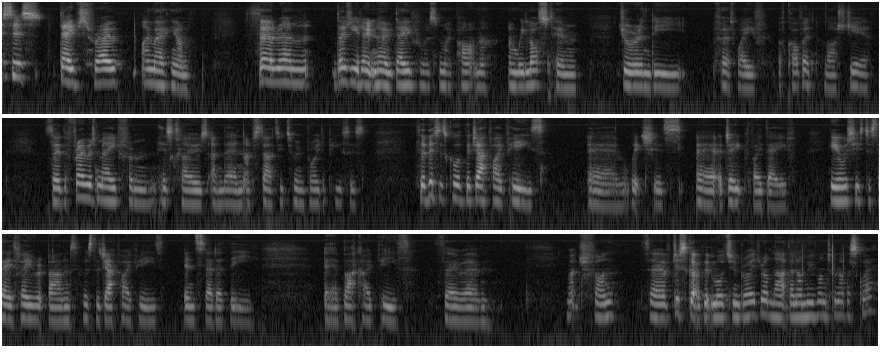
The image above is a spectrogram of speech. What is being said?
This is Dave's throw I'm working on. For um, those of you don't know, Dave was my partner and we lost him during the first wave of COVID last year. So the throw was made from his clothes and then I've started to embroider pieces. So this is called the Jap Eyed Peas, um, which is uh, a joke by Dave. He always used to say his favourite band was the Jap Eyed Peas instead of the uh, Black Eyed Peas. So um, much fun. So I've just got a bit more to embroider on that, then I'll move on to another square.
